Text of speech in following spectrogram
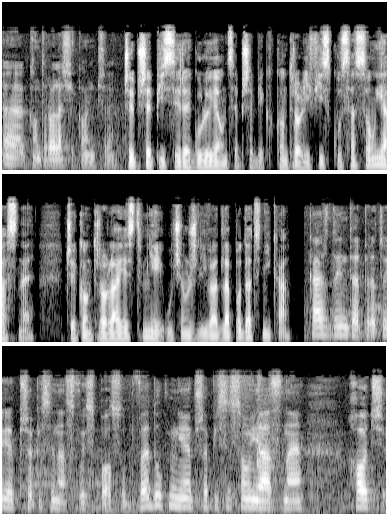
e, kontrola się kończy. Czy przepisy regulujące przebieg kontroli Fiskusa są jasne? Czy kontrola jest mniej uciążliwa dla podatnika? Każdy interpretuje przepisy na swój sposób. Według mnie przepisy są jasne, choć y,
